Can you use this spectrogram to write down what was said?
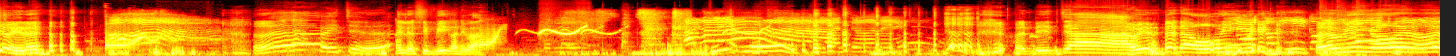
เฉยเลย เอาอะเอ้ยไม่เจอให้เหลือสิบวิก่อนดีกว่าเรียกเลยเจอเลยสวัสดีจ้าวิ่งเอาวิ่งวิ่งเอ้ยวิ่งเอ้ยเอ้ย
